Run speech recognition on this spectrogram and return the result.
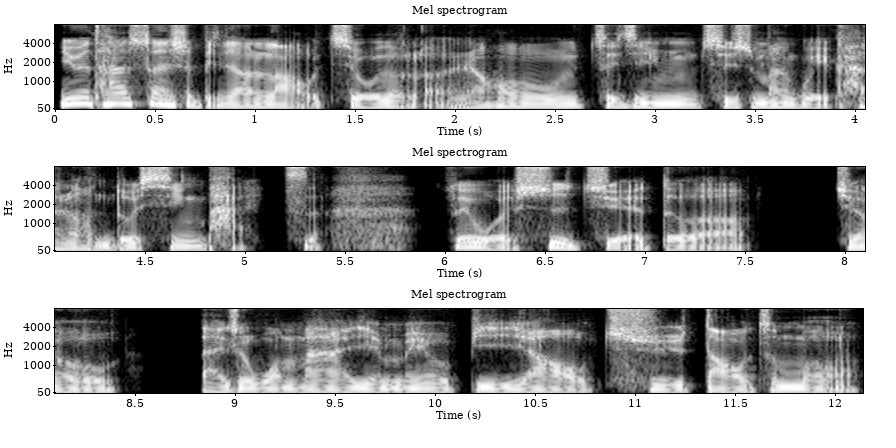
因为它算是比较老旧的了。然后最近其实曼谷也开了很多新牌子，所以我是觉得，就带着我妈也没有必要去到这么，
